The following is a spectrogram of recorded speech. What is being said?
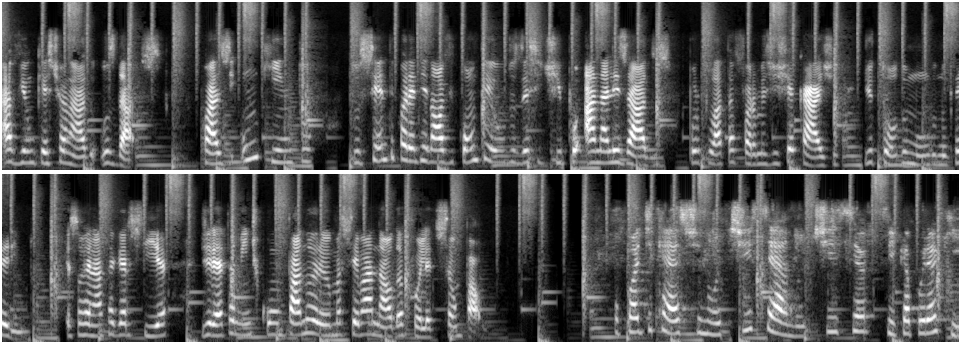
haviam questionado os dados. Quase um quinto dos 149 conteúdos desse tipo analisados por plataformas de checagem de todo mundo no período. Eu sou Renata Garcia, diretamente com o panorama semanal da Folha de São Paulo. O podcast Notícia a Notícia fica por aqui.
